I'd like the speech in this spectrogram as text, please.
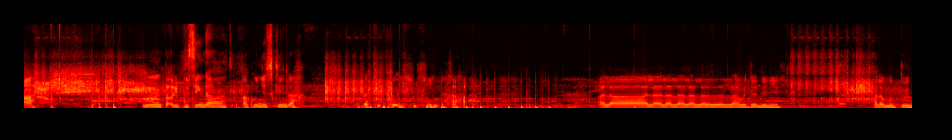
Ah. Hmm, tak boleh pusing dah. Aku punya screen dah. Dah cukup ni dah. Alah, alah, alah, alah, alah, alah, alah, macam ni ni. Alah muntun.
